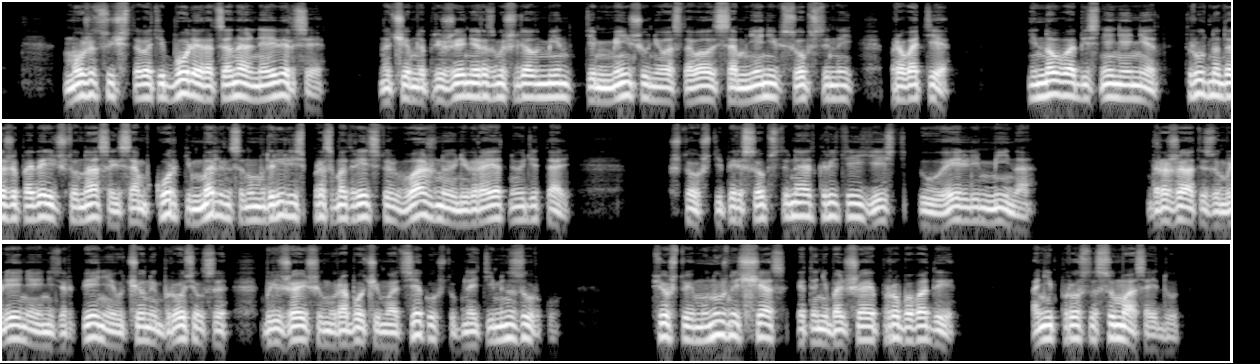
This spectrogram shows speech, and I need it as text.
Может существовать и более рациональная версия. Но чем напряжение размышлял Мин, тем меньше у него оставалось сомнений в собственной правоте. Иного объяснения нет. Трудно даже поверить, что НАСА и сам Корки Мерлинсон умудрились просмотреть столь важную невероятную деталь. Что ж, теперь собственное открытие есть у Элли Мина. Дрожа от изумления и нетерпения, ученый бросился к ближайшему рабочему отсеку, чтобы найти мензурку. Все, что ему нужно сейчас, это небольшая проба воды. Они просто с ума сойдут.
